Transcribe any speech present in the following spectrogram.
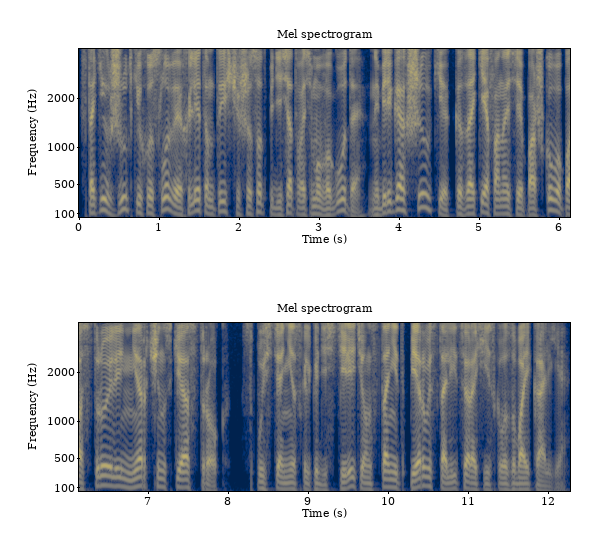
В таких жутких условиях летом 1658 года на берегах Шилки казаки Афанасия Пашкова построили Нерчинский острог. Спустя несколько десятилетий он станет первой столицей российского Забайкалья.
